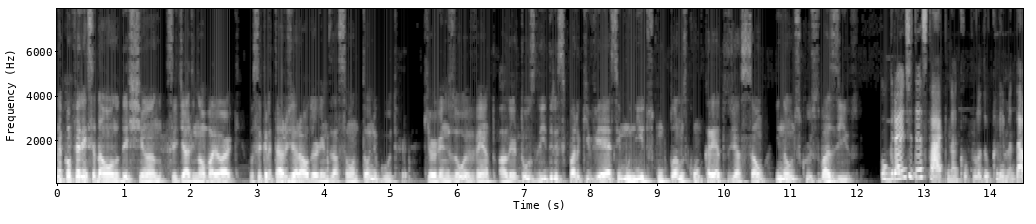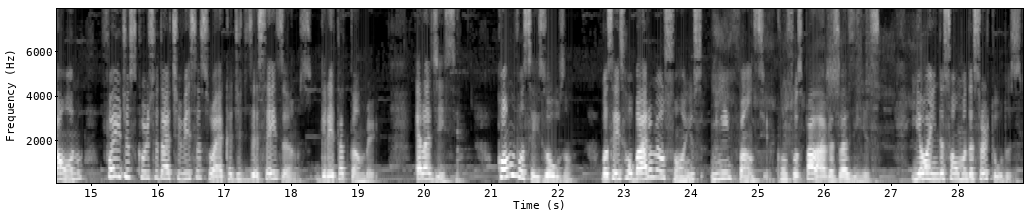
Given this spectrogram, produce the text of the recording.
Na conferência da ONU deste ano, sediada em Nova York, o secretário-geral da organização Antônio Guterres, que organizou o evento, alertou os líderes para que viessem munidos com planos concretos de ação e não discursos vazios. O grande destaque na cúpula do clima da ONU foi o discurso da ativista sueca de 16 anos, Greta Thunberg. Ela disse: Como vocês ousam? Vocês roubaram meus sonhos, minha infância, com suas palavras vazias. E eu ainda sou uma das sortudas.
